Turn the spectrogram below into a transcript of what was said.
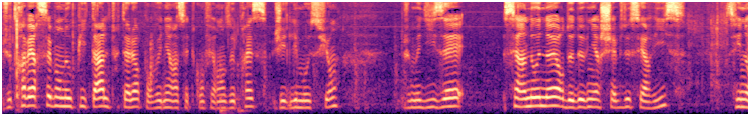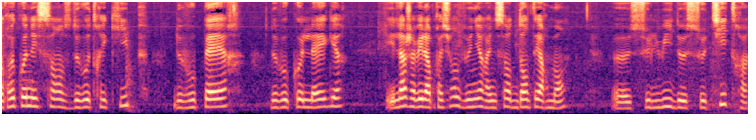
Je traversais mon hôpital tout à l'heure pour venir à cette conférence de presse. J'ai de l'émotion. Je me disais, c'est un honneur de devenir chef de service. C'est une reconnaissance de votre équipe, de vos pairs, de vos collègues. Et là, j'avais l'impression de venir à une sorte d'enterrement, euh, celui de ce titre,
